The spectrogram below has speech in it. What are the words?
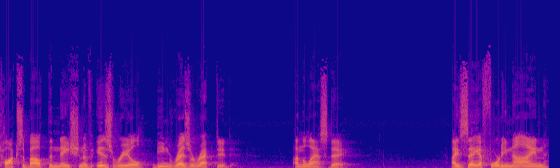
talks about the nation of Israel being resurrected on the last day. Isaiah 49,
